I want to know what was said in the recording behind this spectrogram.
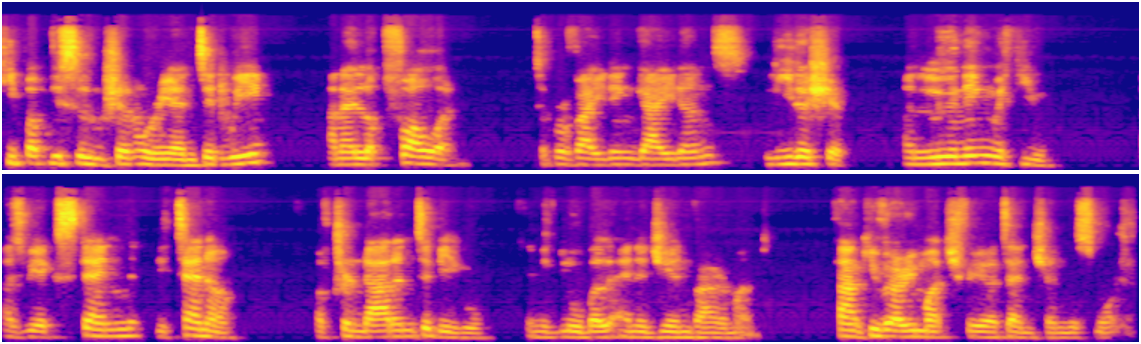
keep up the solution oriented way. And I look forward to providing guidance, leadership, and learning with you as we extend the tenor of Trinidad and Tobago in the global energy environment. Thank you very much for your attention this morning.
